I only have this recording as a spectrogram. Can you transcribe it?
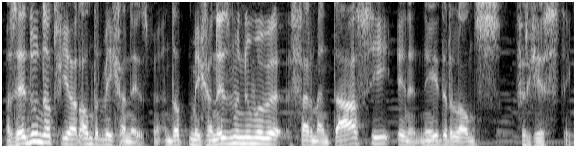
Maar zij doen dat via een ander mechanisme. En dat mechanisme noemen we fermentatie, in het Nederlands vergisting.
